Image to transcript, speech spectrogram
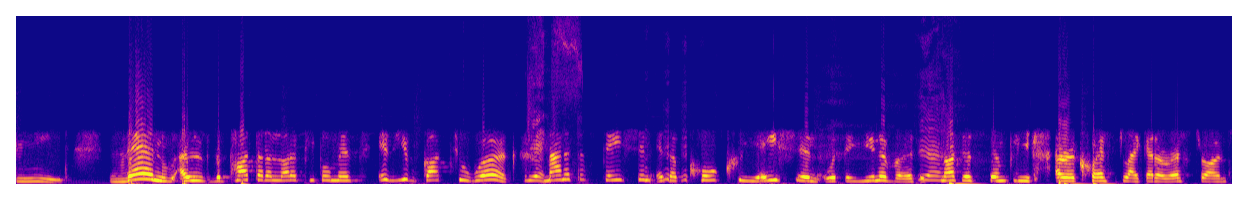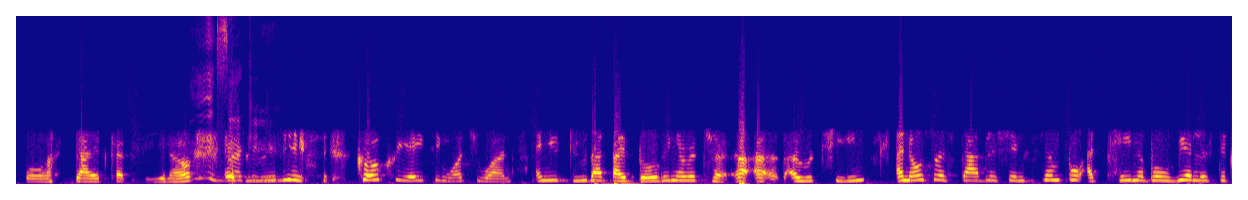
you need. Then uh, the part that a lot of people miss is you've got to work. Yes. Manifestation is a co-creation with the universe. Yeah. It's not just simply a request like at a restaurant for diet Pepsi, you know? Exactly. It's really co-creating what you want. And you do that by building a, retur- uh, a, a routine and also establishing simple, attainable, realistic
